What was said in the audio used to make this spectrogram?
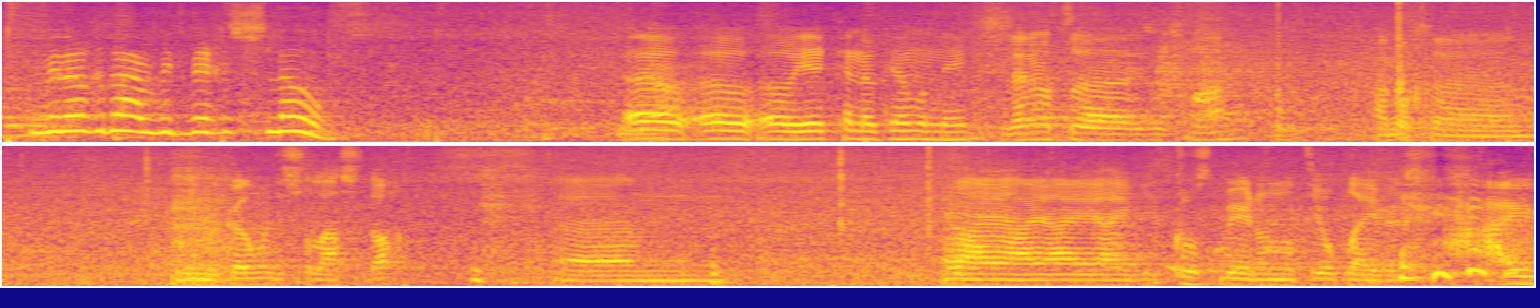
Ik ben je nou gedaan? Heb je weer gesloopt? Ja. Oh, oh, oh, jij kent ook helemaal niks. Lennart uh, is ontslagen. Hij mag uh, niet meer komen, dus de laatste dag. um, ja, ja, hij, hij, hij kost meer dan dat hij oplevert. Auw,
